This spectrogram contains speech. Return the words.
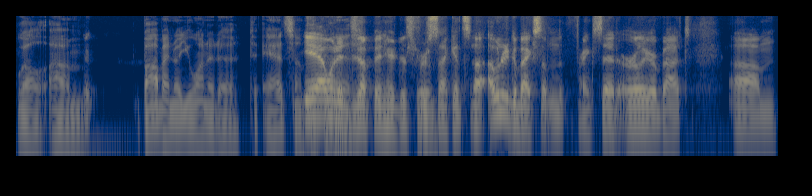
Well, um, Bob, I know you wanted to, to add something. Yeah, I wanted this. to jump in here just sure. for a second. So I wanted to go back to something that Frank said earlier about, um,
